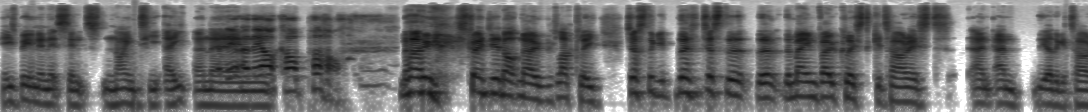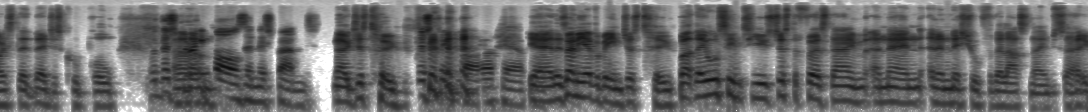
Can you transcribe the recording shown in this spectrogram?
He's been in it since '98, and then are they, are they all called Paul? No, strangely not. No, luckily, just the, the just the, the the main vocalist, guitarist, and and the other guitarist. They're, they're just called Paul. But there's three um, Pauls in this band. No, just two. Just two Paul. Okay, okay. yeah, there's only ever been just two, but they all seem to use just the first name and then an initial for the last name. So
